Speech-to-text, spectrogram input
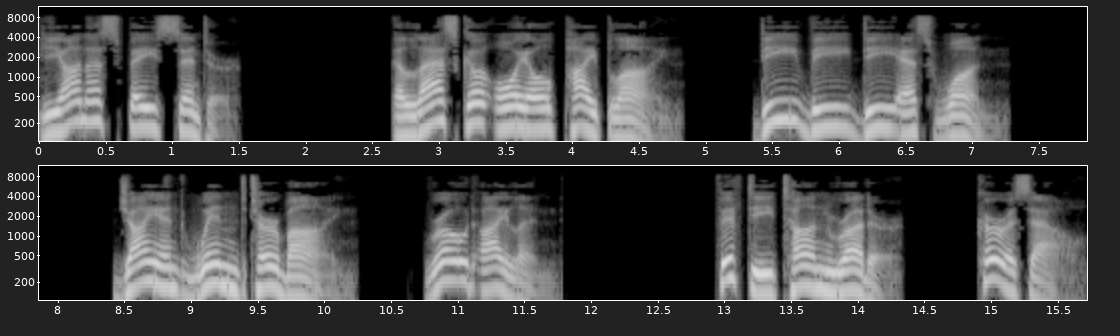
Guiana Space Center. Alaska Oil Pipeline. DVDS1. Giant Wind Turbine. Rhode Island. 50-ton rudder. Curacao.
